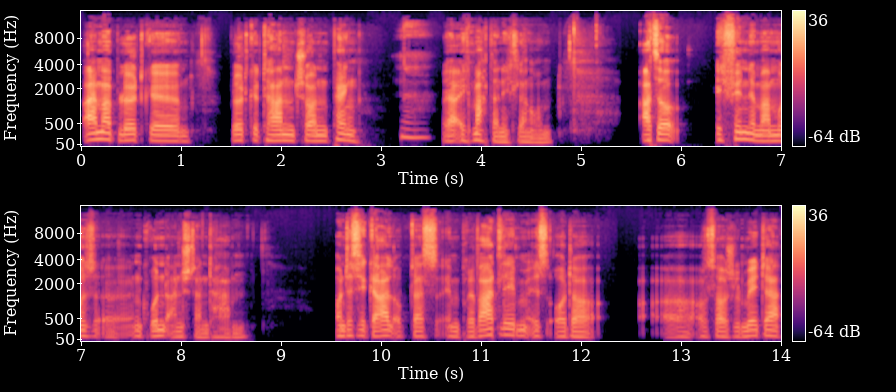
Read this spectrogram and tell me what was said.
Einmal blöd, ge, blöd getan, schon peng. Ja. Ja, ich mache da nicht lange rum. Also, ich finde, man muss äh, einen Grundanstand haben. Und das ist egal, ob das im Privatleben ist oder äh, auf Social Media.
